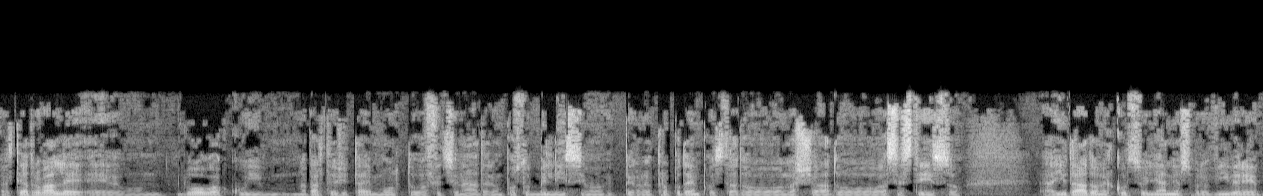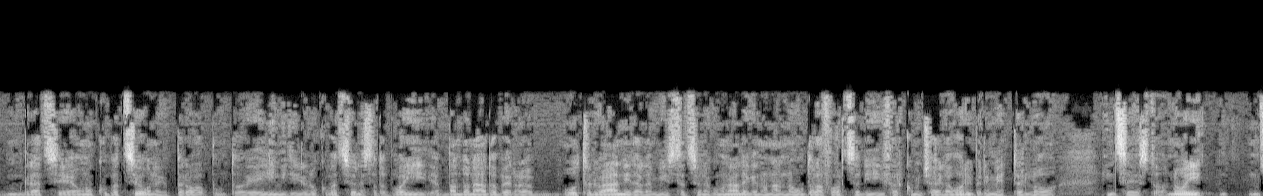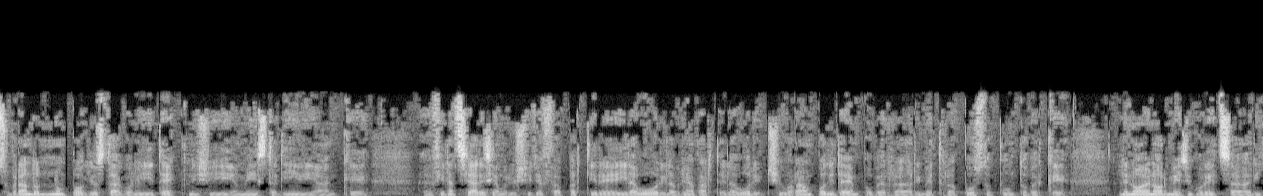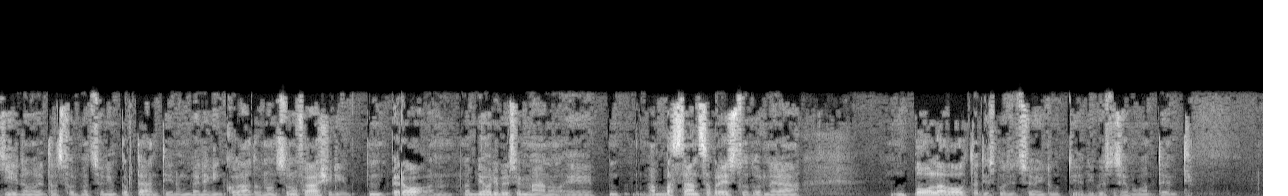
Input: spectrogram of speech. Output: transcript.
Il Teatro Valle è un luogo a cui una parte della città è molto affezionata, è un posto bellissimo che per troppo tempo è stato lasciato a se stesso aiutato nel corso degli anni a sopravvivere grazie a un'occupazione che però appunto aveva i limiti dell'occupazione, è stato poi abbandonato per oltre due anni dall'amministrazione comunale che non hanno avuto la forza di far cominciare i lavori per rimetterlo in sesto. Noi superando non pochi ostacoli tecnici, amministrativi, anche eh, finanziari siamo riusciti a far partire i lavori, la prima parte dei lavori, ci vorrà un po' di tempo per rimetterlo a posto appunto perché le nuove norme di sicurezza richiedono delle trasformazioni importanti in un bene vincolato non sono facili, mm, però mm, l'abbiamo ripreso in mano e mm, abbastanza presto tornerà un po' alla volta a disposizione di tutti e di questo siamo contenti.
